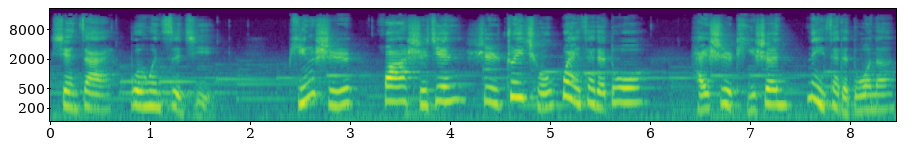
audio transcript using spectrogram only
现在问问自己，平时花时间是追求外在的多？还是提升内在的多呢？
